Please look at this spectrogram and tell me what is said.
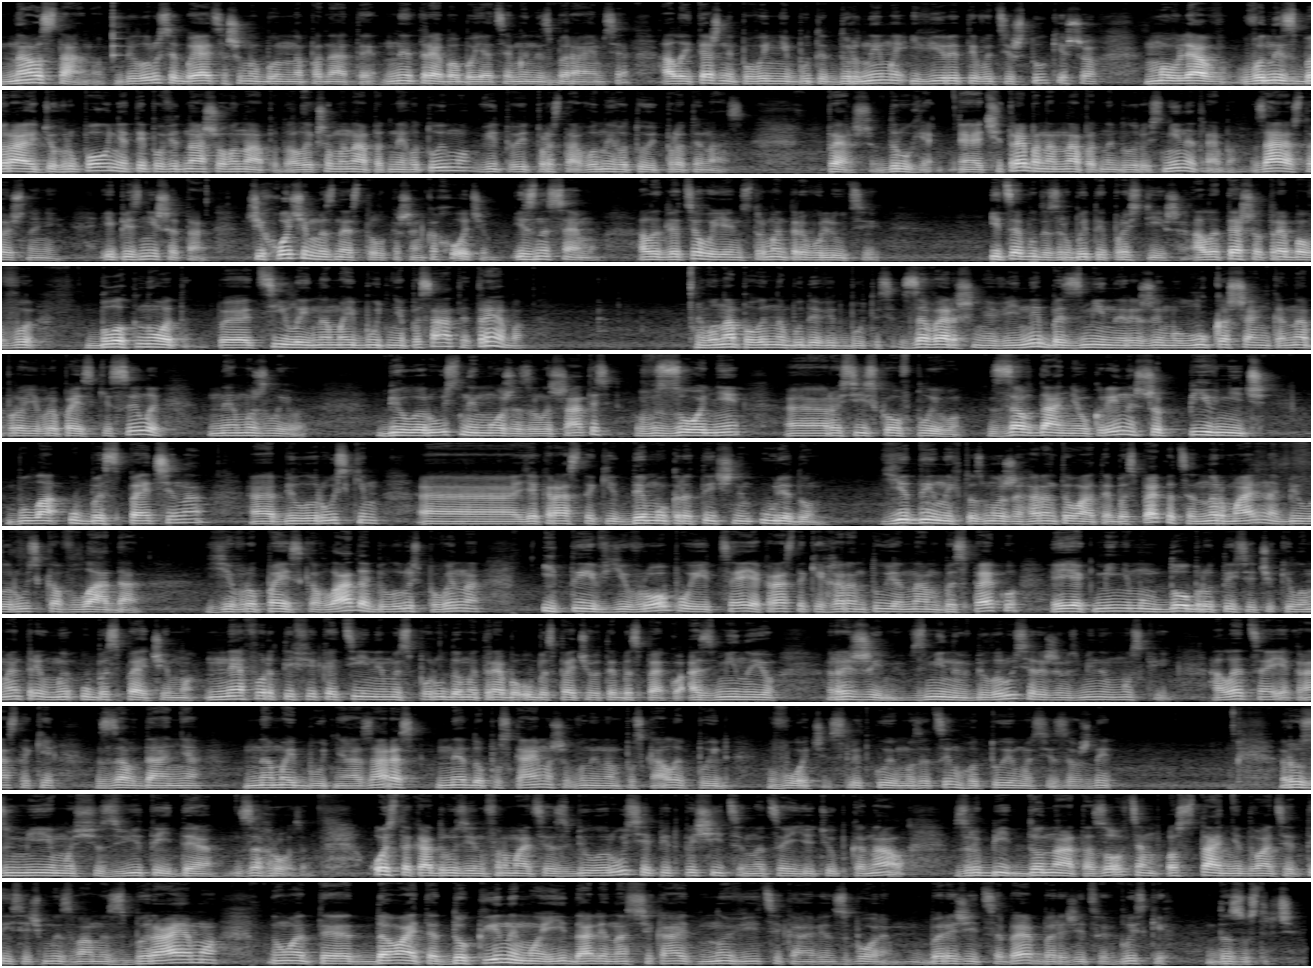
Наостанок, білоруси бояться, що ми будемо нападати. Не треба боятися, ми не збираємося, але й теж не повинні бути дурними і вірити в ці штуки, що мовляв, вони збирають угруповання типу від нашого нападу. Але якщо ми напад не готуємо, відповідь проста: вони готують проти нас. Перше, друге, Е, чи треба нам напад на Білорусь? Ні, не треба. Зараз точно ні. І пізніше так. Чи хочемо ми знести Лукашенка? Хочемо і знесемо. Але для цього є інструмент революції. І це буде зробити простіше. Але те, що треба в блокнот е, цілий на майбутнє писати, треба. Вона повинна буде відбутися. Завершення війни без зміни режиму Лукашенка на проєвропейські сили неможливе. Білорусь не може залишатись в зоні е, російського впливу. Завдання України, щоб північ була убезпечена е, білоруським якраз таки демократичним урядом. Єдиний, хто зможе гарантувати безпеку, це нормальна білоруська влада, європейська влада. Білорусь повинна іти в Європу, і це якраз таки гарантує нам безпеку. І як мінімум добру тисячу кілометрів ми убезпечуємо. Не фортифікаційними спорудами треба убезпечувати безпеку, а зміною режимів. Змінив в Білорусі режим, змінив в Москві. Але це якраз таки завдання на майбутнє. А зараз не допускаємо, щоб вони нам пускали пиль в очі. Слідкуємо за цим, готуємося і завжди розуміємо, що звідти йде загроза. Ось така, друзі, інформація з Білорусі. Підпишіться на цей YouTube канал, зробіть донат азовцям. Останні 20 тисяч ми з вами збираємо. От е, давайте докинемо і далі нас чекають нові цікаві збори. Бережіть себе, бережіть своїх близьких. До зустрічі.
